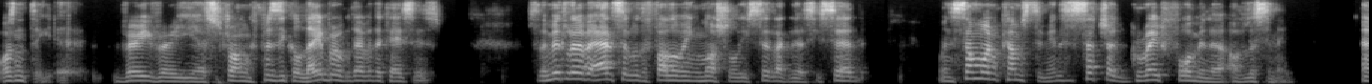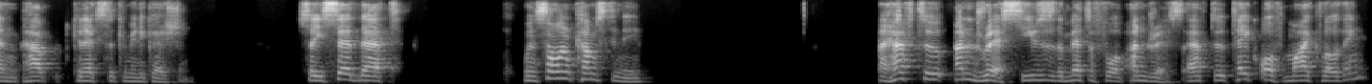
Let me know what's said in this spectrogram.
wasn't uh, very, very uh, strong physical labor, whatever the case is. So the Mittler Rebbe answered with the following mushal. He said like this. He said, when someone comes to me, this is such a great formula of listening and how it connects to communication. So he said that when someone comes to me, I have to undress. He uses the metaphor of undress. I have to take off my clothing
